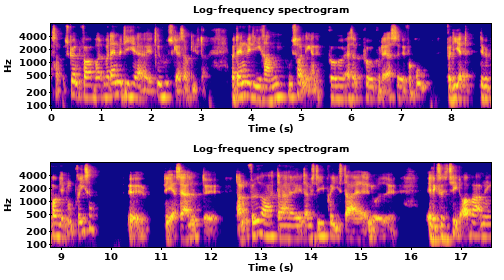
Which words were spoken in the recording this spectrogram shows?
altså skøn for, hvordan vil de her øh, drivhusgasafgifter, hvordan vil de ramme husholdningerne på, altså på, på deres øh, forbrug, fordi at det vil påvirke nogle priser. Øh, det er særligt, øh, der er nogle fødevarer, der, øh, der vil stige i pris, der er noget øh, elektricitet og opvarmning,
